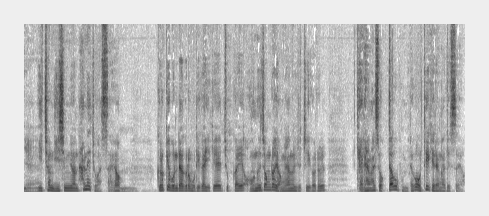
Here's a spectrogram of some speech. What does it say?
예. 2020년 한 해 좋았어요. 음. 그렇게 본다 그러면 우리가 이게 주가에 어느 정도 영향을 줄지 이거를 계량할 수 없다고 봅니다. 그걸 어떻게 계량하겠어요?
